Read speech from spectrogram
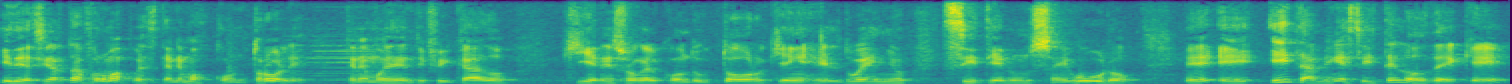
y de cierta forma pues tenemos controles, tenemos identificado quiénes son el conductor, quién es el dueño, si tiene un seguro. Eh, eh, y también existen los de que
